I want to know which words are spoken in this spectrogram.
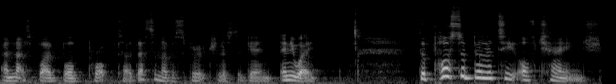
And that's by Bob Proctor. That's another spiritualist again. Anyway, the possibility of change.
